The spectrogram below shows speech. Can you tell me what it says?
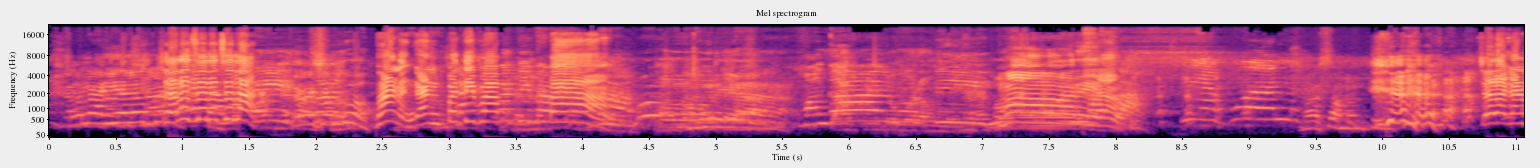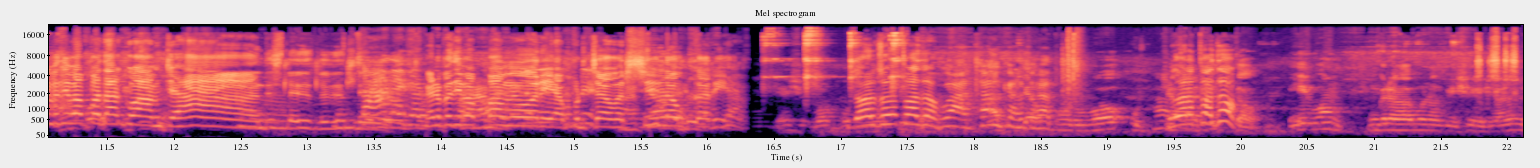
चला चला चला गण गणपती बाप्पा. चला गणपती बाप्पा दाखवा आमच्या. हा दिसले दिसले दिसले. गणपती बाप्पा. मोरया पुढच्या वर्षी लवकर या. एवं ग्रहगुण विशेषण.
